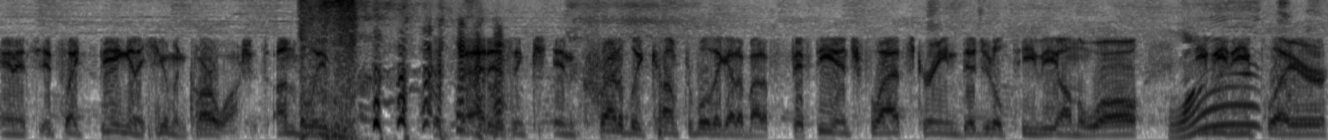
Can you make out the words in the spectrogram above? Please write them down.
And it's it's like being in a human car wash. It's unbelievable. the bed is inc incredibly comfortable. They got about a 50-inch flat screen digital TV on the wall, What? DVD player.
